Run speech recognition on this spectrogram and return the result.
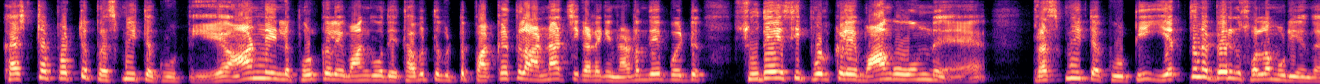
கஷ்டப்பட்டு பிரஸ் மீட்டை கூட்டி ஆன்லைன்ல பொருட்களை வாங்குவதை தவிர்த்து விட்டு பக்கத்துல அண்ணாச்சி கடைக்கு நடந்தே போயிட்டு சுதேசி பொருட்களை வாங்குவோம்னு பிரஸ் மீட்டை கூட்டி எத்தனை பேருக்கு சொல்ல முடியுங்க?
